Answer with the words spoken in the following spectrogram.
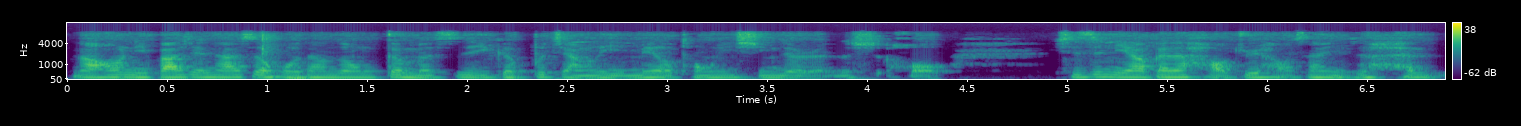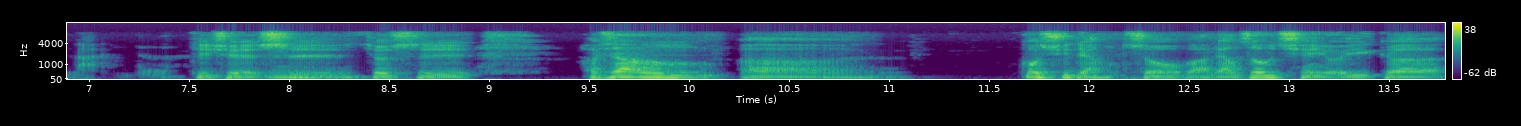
然后你发现他生活当中根本是一个不讲理、没有同理心的人的时候，其实你要跟他好聚好散也是很难的。的确是，嗯、就是好像呃，过去两周吧，两周前有一个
